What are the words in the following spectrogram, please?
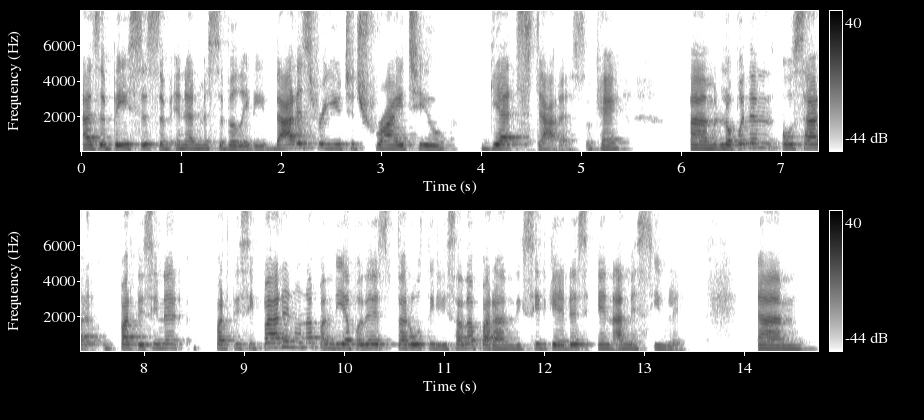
as a basis of inadmissibility. That is for you to try to get status, okay? Um, lo pueden usar, participar en una pandilla puede estar utilizada para decir que eres inadmisible. Um,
